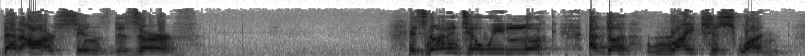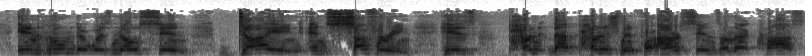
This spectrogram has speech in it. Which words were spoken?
that our sins deserve. It's not until we look at the righteous one in whom there was no sin, dying and suffering his pun- that punishment for our sins on that cross,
